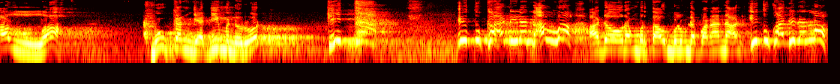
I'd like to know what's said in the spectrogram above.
Allah. Bukan jadi menurut kita. Itu keadilan Allah. Ada orang bertahun belum dapat anak. Itu keadilan Allah.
